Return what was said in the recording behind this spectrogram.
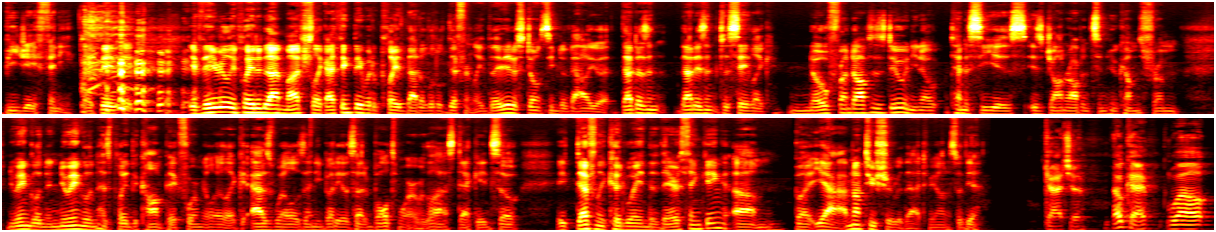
BJ Finney. Like they, if they really played it that much, like I think they would have played that a little differently. They just don't seem to value it. That doesn't that isn't to say like no front offices do. And you know Tennessee is is Jon Robinson who comes from New England, and New England has played the comp pick formula like as well as anybody outside of Baltimore over the last decade. So it definitely could weigh into their thinking. Um, but yeah, I'm not too sure with that to be honest with you. Gotcha. Okay. Well,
